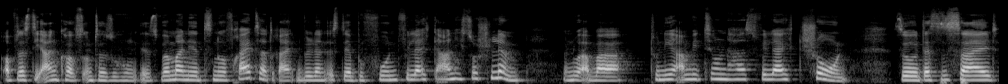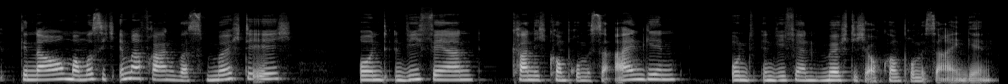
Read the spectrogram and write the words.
Ob das die Ankaufsuntersuchung ist. Wenn man jetzt nur Freizeit reiten will, dann ist der Befund vielleicht gar nicht so schlimm. Wenn du aber Turnierambitionen hast, vielleicht schon. So, das ist halt genau, man muss sich immer fragen, was möchte ich und inwiefern kann ich Kompromisse eingehen und inwiefern möchte ich auch Kompromisse eingehen.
